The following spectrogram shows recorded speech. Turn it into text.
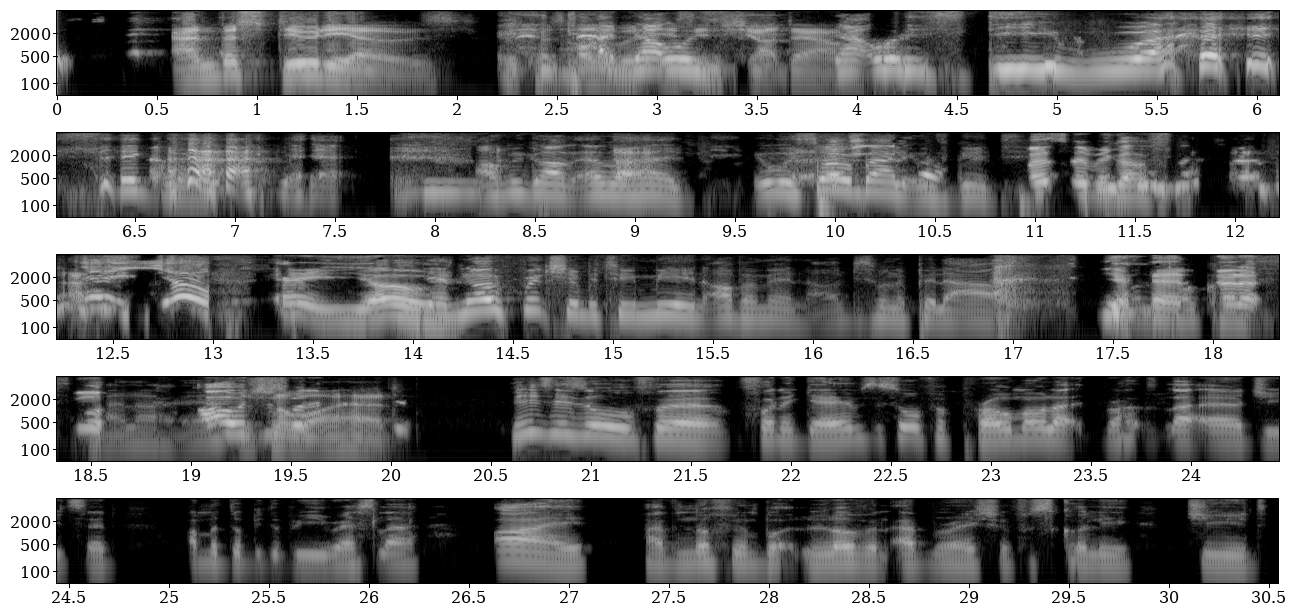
and the studios because That- Hollywood that is was- in shutdown. That was the worst segue I think I've ever had. It was so bad, it was good. First we got hey yo, hey yo, There's no friction between me and other men. I just want to put that out. yeah. no, that's cool. I know, yeah. I was That's just not what I had. this is all for for the games. It's all for promo. Like like uh, Jude said, I'm a WWE wrestler. I have nothing but love and admiration for Scully, Jude,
